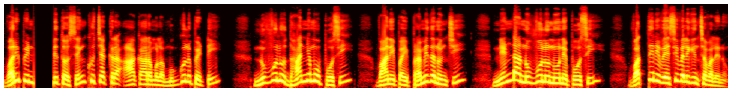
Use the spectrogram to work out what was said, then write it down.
వరిపిండితో శంఖుచక్ర ఆకారముల ముగ్గులు పెట్టి నువ్వులు ధాన్యము పోసి వానిపై ప్రమిదనుంచి నిండా నువ్వులు నూనె పోసి వత్తిని వేసి వెలిగించవలెను.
